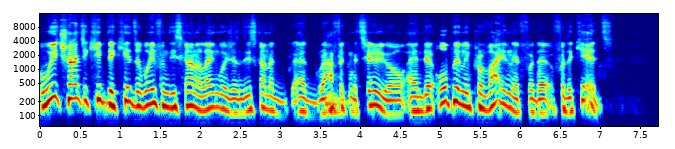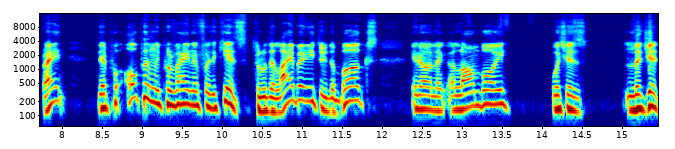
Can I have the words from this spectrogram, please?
We're trying to keep the kids away from these kind of language and this kind of uh, graphic Mm-hmm. material, and they're openly providing it for the for the kids, right? They're po- openly providing it for the kids through the library, through the books, you know, like a Lawn Boy, which is legit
